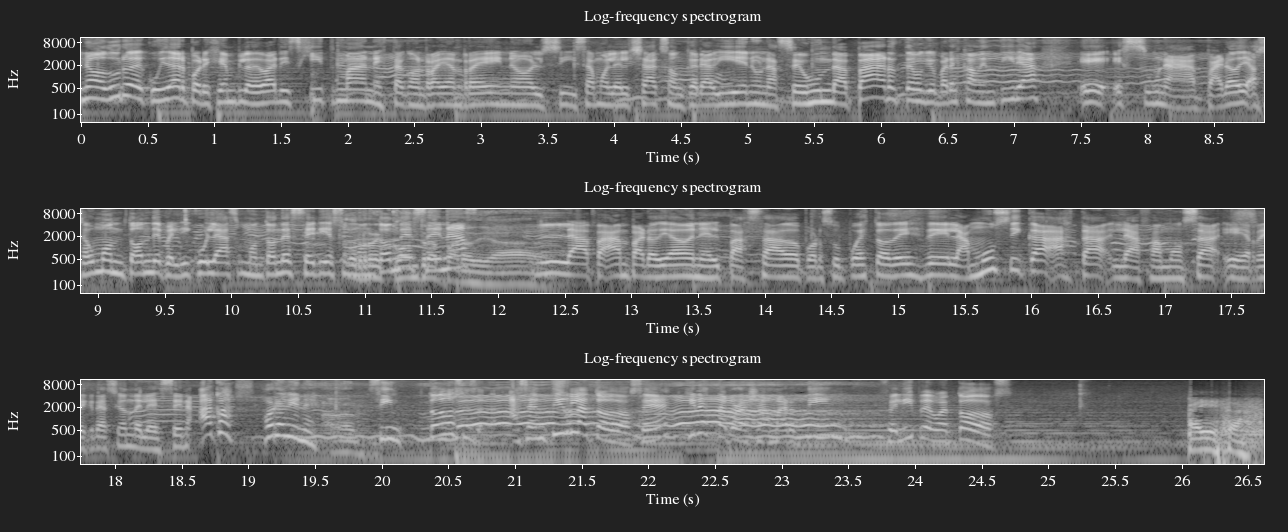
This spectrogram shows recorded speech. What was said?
no, Duro de Cuidar, por ejemplo, de Baris Hitman, está con Ryan Reynolds y Samuel L. Jackson, que ahora viene una segunda parte, aunque parezca mentira. Eh, es una parodia, o sea, un montón de películas, un montón de series, un montón de escenas. parodiado. La han parodiado en el pasado, por supuesto, desde la música hasta la famosa eh, recreación de la escena. ¡Acá! Ahora viene. Sin, todos, a sentirla todos, ¿eh? ¿Quién está por allá? Martín, Felipe, bueno, todos. Ahí está.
